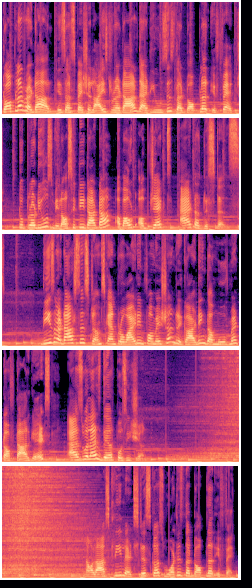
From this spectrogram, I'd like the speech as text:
Doppler radar is a specialized radar that uses the Doppler effect to produce velocity data about objects at a distance. These radar systems can provide information regarding the movement of targets as well as their position. Now, lastly, let's discuss what is the Doppler effect.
